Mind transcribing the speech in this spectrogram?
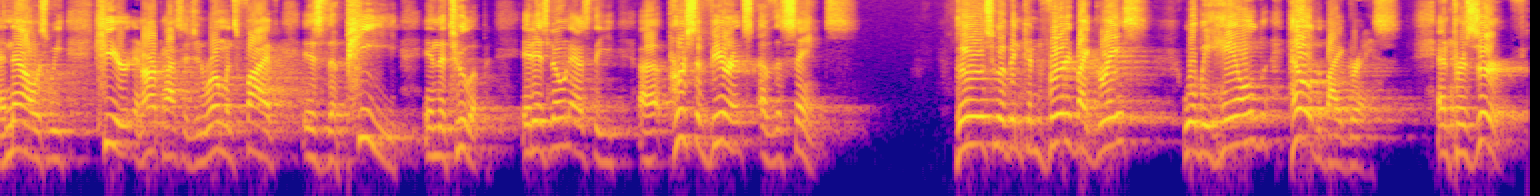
And now, as we hear in our passage in Romans 5, is the P in the tulip. It is known as the uh, perseverance of the saints. Those who have been converted by grace will be held, held by grace and preserved.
